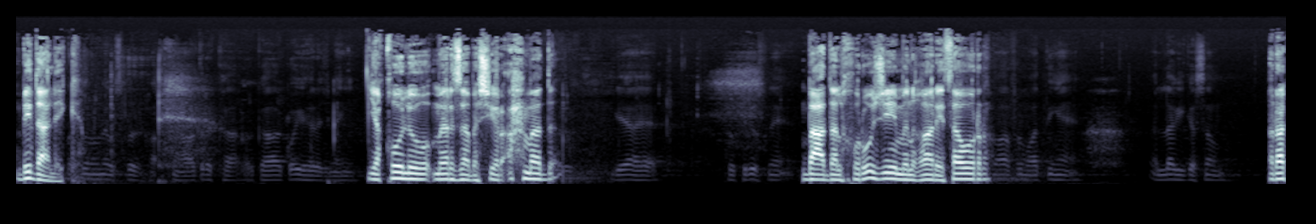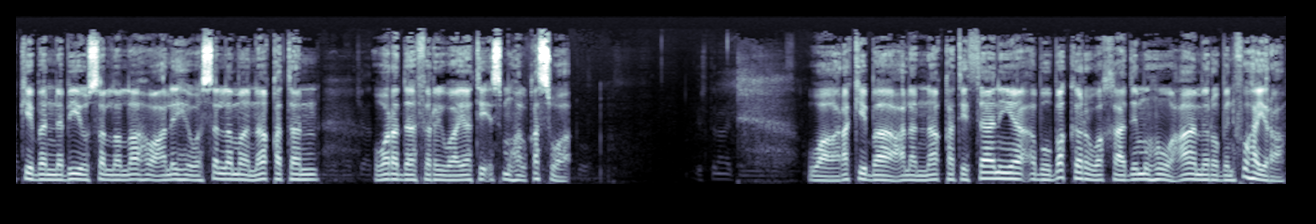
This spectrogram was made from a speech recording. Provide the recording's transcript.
بذلك. يقول ميرزا بشير أحمد بعد الخروج من غار ثور ركب النبي صلى الله عليه وسلم ناقة ورد في الروايات اسمها القسوة. وركب على الناقة الثانية أبو بكر وخادمه عامر بن فهيرة.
